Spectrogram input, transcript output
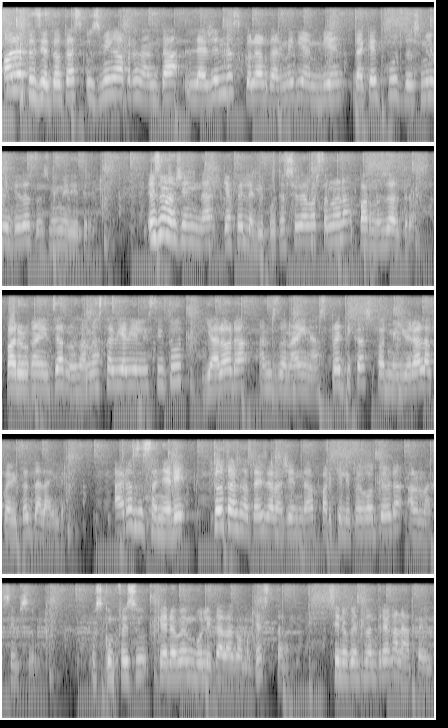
Hola a tots i a totes, us vinc a presentar l'agenda escolar del medi ambient d'aquest curs 2022-2023. És una agenda que ha fet la Diputació de Barcelona per nosaltres, per organitzar-nos el nostre dia a l'institut i alhora ens dona eines pràctiques per millorar la qualitat de l'aire. Ara us ensenyaré tots els detalls de l'agenda perquè li pugueu treure el màxim seu. Us confesso que no ve embolicada com aquesta, sinó que ens l'entreguen a pèl,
